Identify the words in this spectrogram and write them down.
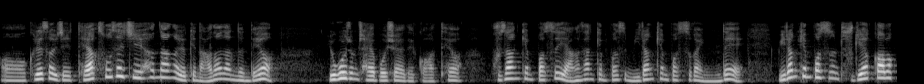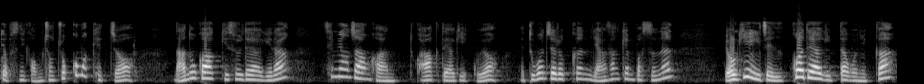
어, 그래서 이제 대학 소세지 현황을 이렇게 나눠놨는데요. 요걸 좀 잘 보셔야 될 것 같아요. 부산 캠퍼스, 양산 캠퍼스, 밀양 캠퍼스가 있는데 밀양 캠퍼스는 두 개 학과밖에 없으니까 엄청 조그맣겠죠. 나노과학기술대학이랑 생명자원과학대학이 있고요. 네, 두 번째로 큰 양산 캠퍼스는 여기에 이제 의과대학이 있다 보니까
